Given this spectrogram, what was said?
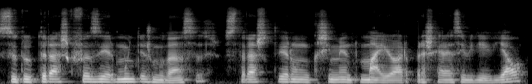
se tu terás que fazer muitas mudanças, se terás que ter um crescimento maior para chegar a essa vida ideal,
